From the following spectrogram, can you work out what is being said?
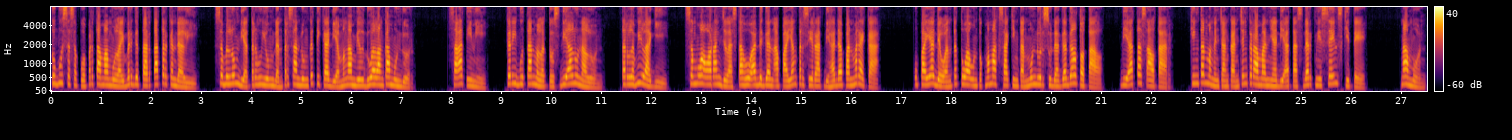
tubuh sesepuh pertama mulai bergetar tak terkendali, sebelum dia terhuyung dan tersandung ketika dia mengambil dua langkah mundur. Saat ini, keributan meletus di alun-alun. Terlebih lagi, semua orang jelas tahu adegan apa yang tersirat di hadapan mereka. Upaya Dewan Tetua untuk memaksa King Tan mundur sudah gagal total. Di atas altar, King Tan mengencangkan cengkeramannya di atas Darkness Saints Kite. Namun,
